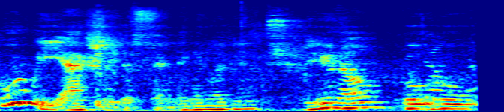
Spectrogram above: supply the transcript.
Who are we actually defending in Libya? Do you know? Who, who?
